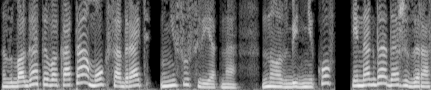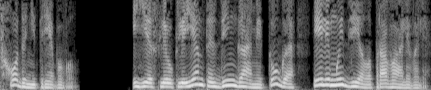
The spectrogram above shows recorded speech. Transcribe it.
С богатого кота мог содрать несусветно, но с бедняков иногда даже за расходы не требовал. Если у клиента с деньгами туго или мы дело проваливали.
